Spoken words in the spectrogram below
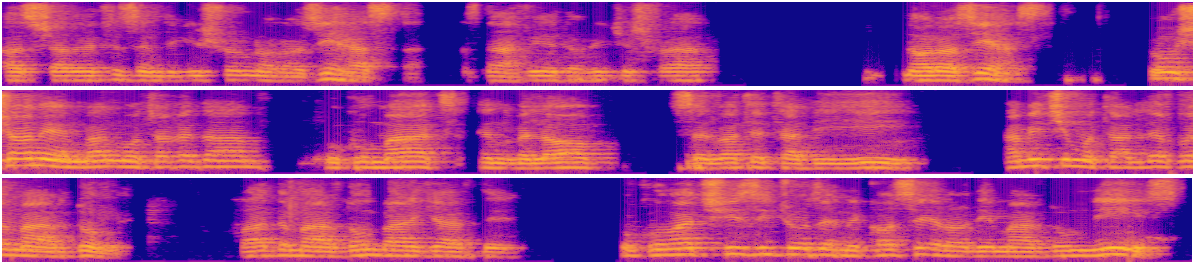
از شرایط زندگیشون ناراضی هستند از نحوه اداره کشور ناراضی هست. روشنه. من معتقدم حکومت انقلاب ثروت طبیعی همه چی متعلق به مردمه. باید مردم برگرده. حکومت چیزی جز انکاس اراده مردم نیست.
